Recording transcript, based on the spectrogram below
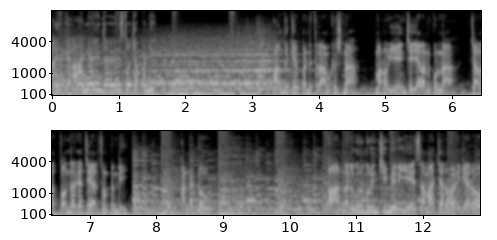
ఆయనకి ఎలా అన్యాయం జరగనిస్తాం చెప్పండి. అందుకే పండిత రామకృష్ణ మనం ఏం చెయ్యాలనుకున్నా చాలా తొందరగా చేయాల్సి ఉంటుంది. అన్నట్టు ఆ నలుగురు గురించి మీరు ఏ సమాచారం అడిగారో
